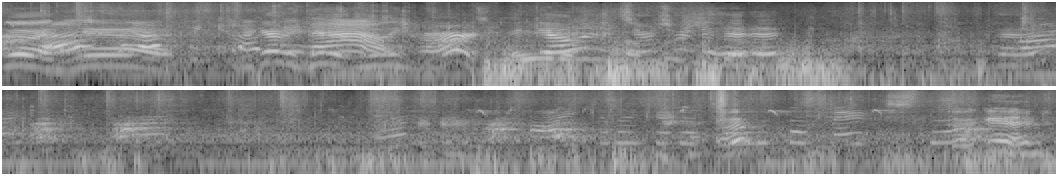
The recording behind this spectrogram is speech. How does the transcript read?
Good hit. You gotta hit it really hard. Hey, Galen, it's your turn to hit it. Okay. Go oh. again.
